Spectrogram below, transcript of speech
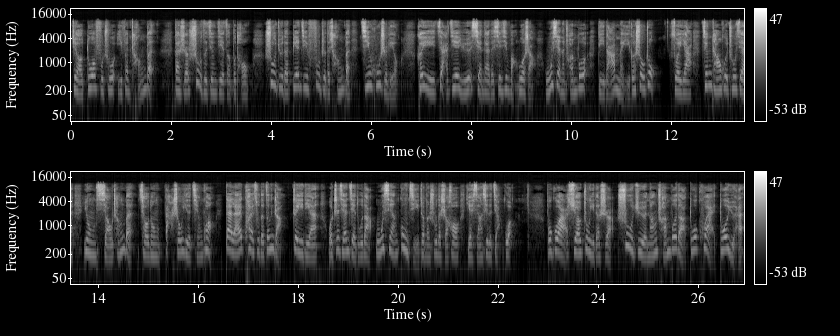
就要多付出一份成本。但是数字经济则不同，数据的编辑复制的成本几乎是零，可以嫁接于现代的信息网络上，无限的传播，抵达每一个受众。所以啊，经常会出现用小成本撬动大收益的情况，带来快速的增长。这一点，我之前解读的《无限供给》这本书的时候也详细的讲过。不过啊，需要注意的是，数据能传播的多快多远，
